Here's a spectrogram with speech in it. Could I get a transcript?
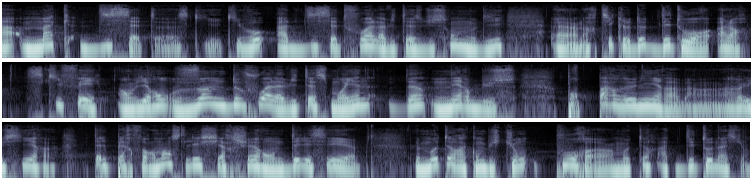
à Mach 17, euh, ce qui équivaut à 17 fois la vitesse du son, nous dit euh, un article de Détour. Alors, ce qui fait environ 22 fois la vitesse moyenne d'un Airbus. Pour parvenir à, ben, à réussir telle performance, les chercheurs ont délaissé euh, le moteur à combustion pour euh, un moteur à détonation.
